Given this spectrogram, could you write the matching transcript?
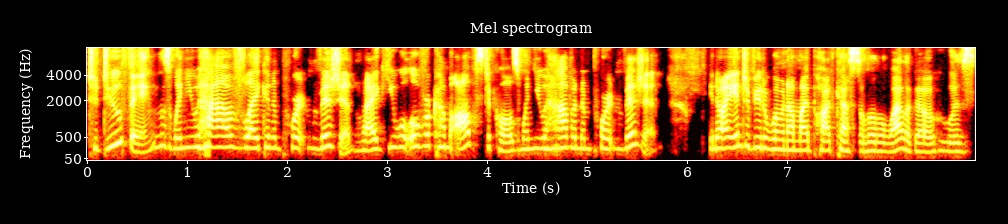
to do things when you have like an important vision. Like you will overcome obstacles when you have an important vision. You know, I interviewed a woman on my podcast a little while ago who was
